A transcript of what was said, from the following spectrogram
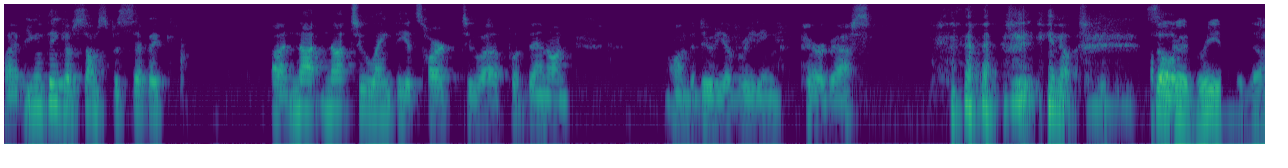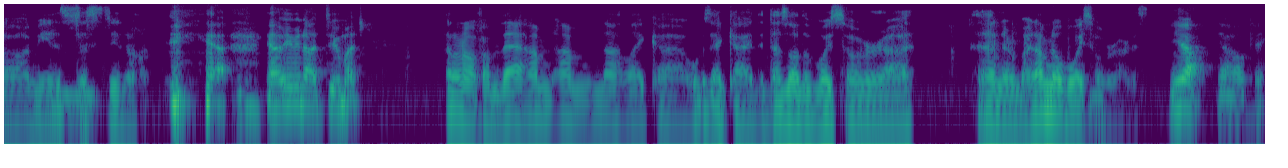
Uh, if you can think of some specific, uh, not not too lengthy. It's hard to uh, put Ben on on the duty of reading paragraphs. you know, so good read though. I mean, it's Mhm. just you know, yeah, yeah, maybe not too much. I don't know if I'm that. I'm I'm not like uh, what was that guy that does all the voiceover? Uh, uh, never mind. I'm no voiceover artist. Yeah, yeah, okay.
